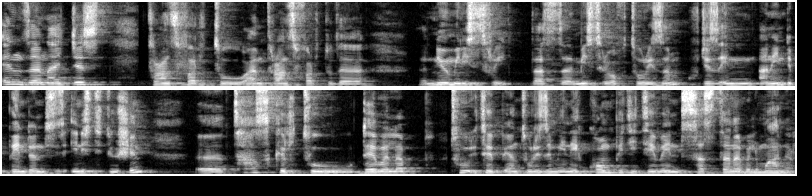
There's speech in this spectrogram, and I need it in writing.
and then I just transferred to I'm transferred to the new ministry. That's the Ministry of Tourism, which is in an independent institution uh, tasked to develop to Ethiopian tourism in a competitive and sustainable manner.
